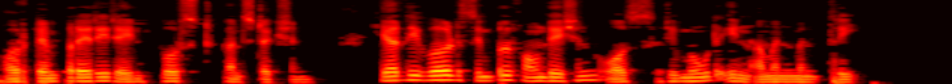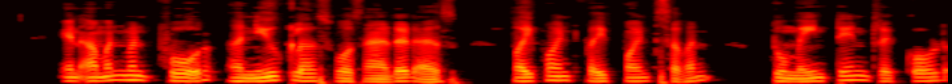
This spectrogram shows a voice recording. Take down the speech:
or temporary reinforced construction. Here the word simple foundation was removed in amendment 3. In amendment 4, a new class was added as 5.5.7 to maintain record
